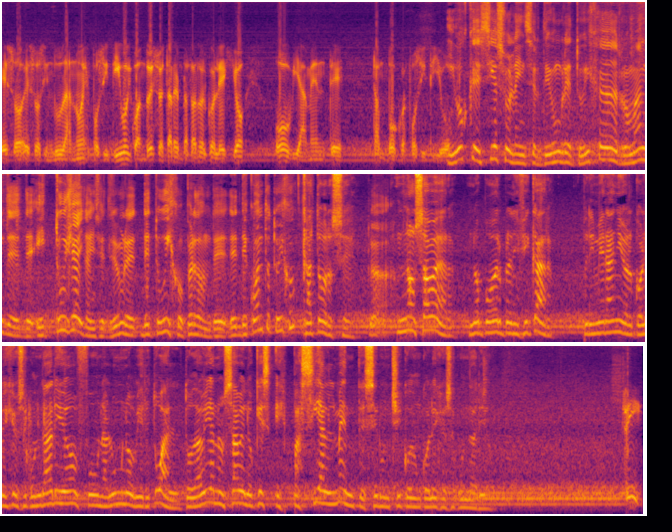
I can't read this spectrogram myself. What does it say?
eso, eso sin duda no es positivo y cuando eso está reemplazando el colegio, obviamente tampoco es positivo. ¿Y vos qué decías sobre la incertidumbre de tu hija, Román, de, y tuya y la incertidumbre de tu hijo, perdón, ¿de, de, cuánto tu hijo? 14. No saber, no poder planificar. Primer año del colegio secundario fue un alumno virtual. Todavía no sabe lo que es espacialmente ser un chico de un colegio secundario. Sí,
